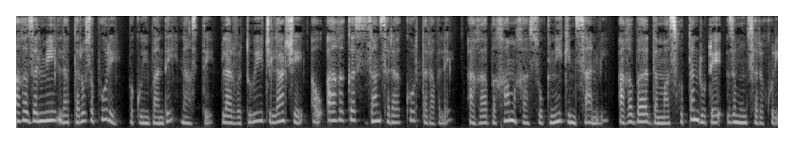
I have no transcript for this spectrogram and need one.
هغه زلمی لا تر اوسه پوري په کوی باندې ناشته پلار ورته وی چې لاړ شي او هغه کس ځان سره کور ته راولې هغه به خامخا سوکنیک انسان وي هغه به د ماسختن روټه زمون سره خوري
